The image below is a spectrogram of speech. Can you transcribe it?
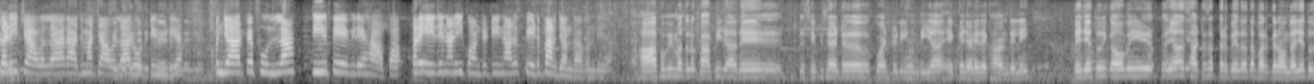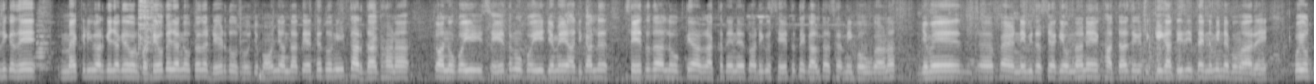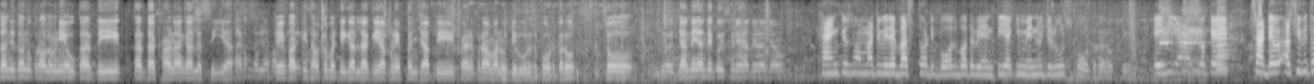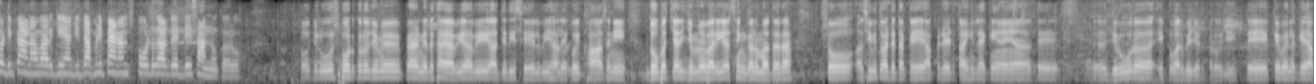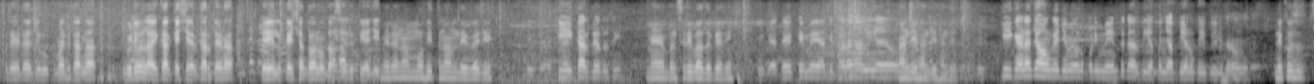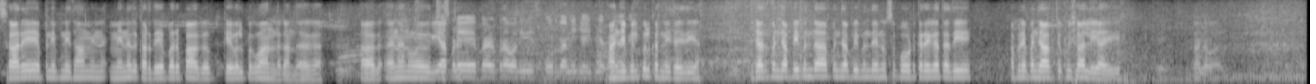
ਕੜੀ ਚਾਵਲ ਆ ਰਾਜਮਾ ਚਾਵਲ ਆ ਰੋਟੀ ਹੁੰਦੀ ਆ। 50 ਰੁਪਏ ਫੁੱਲ ਆ 30 ਰੁਪਏ ਵੀਰੇ ਹਾਫ ਆ। ਪਰ ਇਹਦੇ ਨਾਲ ਹੀ ਕੁਆਂਟੀਟੀ ਨਾਲ ਪੇਟ ਭਰ ਜਾਂਦਾ ਬੰਦੇ ਦਾ। ਹਾਫ ਵੀ ਮਤਲਬ ਕਾਫੀ ਜ਼ਿਆਦਾ ਸਫੀਸ਼ੀਐਂਟ ਕੁਆਂਟੀਟੀ ਹੁੰਦੀ ਆ ਇੱਕ ਜਣੇ ਦੇ ਖਾਣ ਦੇ ਲਈ। ਤੇ ਜੇ ਤੁਸੀਂ ਕਹੋ ਵੀ 50 60 70 ਰੁਪਏ ਦਾ ਤਾਂ 버ਗਰ ਆਉਂਦਾ। ਜੇ ਤੁਸੀਂ ਕਿਸੇ ਮੈਕਡੀ ਵਰਗੇ ਜਾ ਕੇ ਹੋਰ ਵੱਡੇ ਉਤੇ ਜਾਂਦੇ ਉੱਥੇ ਤਾਂ 1.5 200 ਚ ਪਹੁੰਚ ਜਾਂਦਾ ਤੇ ਇੱਥੇ ਤੁਸੀਂ ਘਰ ਦਾ ਖਾਣਾ ਤੁਹਾਨੂੰ ਕੋਈ ਸਿਹਤ ਨੂੰ ਕੋਈ ਜਿਵੇਂ ਅੱਜ ਕੱਲ ਸਿਹਤ ਦਾ ਲੋਕ ਧਿਆਨ ਰੱਖਦੇ ਨੇ ਤੁਹਾਡੀ ਕੋਈ ਸਿਹਤ ਤੇ ਗਲਤ ਅਸਰ ਨਹੀਂ ਪਊਗਾ ਹਨਾ? ਜਿਵੇਂ ਅਹ, ਭੈਣ ਨੇ ਵੀ ਦੱਸਿਆ ਕਿ ਉਹਨਾਂ ਨੇ ਖਾਦਾ ਸੀ ਟਿੱਕੀ ਖਾਧੀ ਸੀ 3 ਮਹੀਨੇ ਬਿਮਾਰ ਰਹੇ। ਕੋਈ ਉਦਾਂ ਦੀ ਤੁਹਾਨੂੰ ਪ੍ਰੋਬਲਮ ਨਹੀਂ ਆਊ ਘਰ ਦੀ ਘਰ ਦਾ ਖਾਣਾ ਗਾ ਲੱਸੀ ਆ। ਤੇ ਬਾਕੀ ਸਭ ਤੋਂ ਵੱਡੀ ਗੱਲ ਆ ਕਿ ਆਪਣੇ ਪੰਜਾਬੀ ਭੈਣ ਭਰਾਵਾਂ ਨੂੰ ਜ਼ਰੂਰ ਸਪੋਰਟ ਕਰੋ। ਸੋ ਜਾਂਦੇ ਜਾਂਦੇ ਕੋਈ ਸੁਨੇਹਾ ਦੇਣਾ ਚਾਹੋ? ਥੈਂਕ ਯੂ ਸੋ ਮੱਚ ਵੀਰੇ। ਬਸ ਤੁਹਾਡੀ ਬਹੁਤ ਬਹੁਤ ਬੇਨਤੀ ਹੈ ਕਿ ਮੈਨੂੰ ਜਰੂਰ ਸਪੋਰਟ ਕਰੋ ਪਲੀਜ਼ ਇਹੀ ਆ ਕਿਉਂਕਿ ਸਾਡੇ, ਅਸੀਂ ਵੀ ਤੁਹਾਡੀ ਭੈਣਾਂ ਵਰਗੇ ਆ, ਜਿੱਦਾਂ ਆਪਣੀ ਭੈਣਾਂ ਨੂੰ ਸਪੋਰਟ ਕਰਦੇ ਇਦਾਂ ਹੀ ਸਾਨੂੰ ਕਰੋ। ਸੋ ਜਰੂਰ ਸਪੋਰਟ ਕਰੋ। ਜਿਵੇਂ ਭੈਣ ਨੇ ਦਿਖਾਇਆ ਵੀ ਆ ਵੀ ਅੱਜ ਦੀ ਸੇਲ ਵੀ ਹਾਲੇ ਕੋਈ ਖਾਸ ਨਹੀਂ। ਦੋ ਬੱਚਿਆਂ ਦੀ ਜ਼ਿੰਮੇਵਾਰੀ ਆ ਸਿੰਗਲ ਮਦਰ ਆ। ਸੋ ਅਸੀਂ ਵੀ ਤੁਹਾਡੇ ਤੱਕ ਇਹ ਅਪਡੇਟ ਤਾਂ ਹੀ ਲੈ ਕੇ ਆਏ ਆ ਤੇ ਜਰੂਰ ਇੱਕ ਵਾਰ ਵਿਜ਼ਿਟ ਕਰੋ ਜੀ। ਤੇ ਕਿਵੇਂ ਲੱਗੇ ਅਪਡੇਟ ਜਰੂਰ ਕਮੈਂਟ ਕਰਨਾ। ਵੀਡੀਓ ਨੂੰ ਲਾਈਕ ਕਰਕੇ ਸ਼ੇਅਰ ਕਰ ਦੇਣਾ ਤੇ ਲੋਕੇਸ਼ਨ ਤੁਹਾਨੂੰ ਦੱਸ ਹੀ ਦਿੱਤੀ ਹੈ ਜੀ। ਮੇਰਾ ਨਾਮ ਮੋਹਿਤ ਨਾਮਦੇਵ ਹੈ ਜੀ। ਠੀਕ ਹੈ। ਕੀ ਕਰਦੇ ਹੋ ਤੁਸੀਂ? ਮੈਂ ਬੰਸਰੀ ਵਾਦਕ ਹੈ ਜੀ। ਠੀਕ ਹੈ। ਤੇ ਕਿਵੇਂ ਅੱਜ ਖਾਣਾ ਖਾਣ ਲਈ ਆਏ ਹੋ? ਹਾਂਜੀ ਹਾਂਜੀ ਹਾਂਜੀ। ਠੀਕ। ਕੀ ਕਹਿਣਾ ਚਾਹੋਗੇ? ਜਿਵੇਂ ਹੁਣ ਕੁੜੀ ਮਿਹਨਤ ਕਰਦੀ ਆ ਪੰਜਾਬੀਆਂ ਨੂੰ ਕੀ ਅਪੀਲ ਕਰੋਗੇ? ਦੇਖੋ ਸ- ਸਾਰੇ ਆਪਣੀ ਆਪਣੀ ਥਾਂ ਮਿਹਨ- ਮਿਹਨਤ ਕਰਦੇ ਆ ਪਰ ਭਾਗ ਕੇਵਲ ਭਗਵਾਨ ਲਗਾਉਂਦਾ ਹੈਗਾ। ਭਾਗ ਇਹਨਾਂ ਨੂੰ ਇਹ ਕੀ ਆਪਣੇ ਭੈਣ ਭਰਾਵਾਂ ਦੀ ਸਪੋਰਟ ਕਰਨੀ ਚਾਹੀਦੀ ਹੈ? ਹਾਂਜੀ ਬਿਲਕੁਲ ਕਰਨੀ ਚਾਹੀਦੀ ਹੈ। ਜਦ ਪੰਜਾਬੀ ਬੰਦਾ ਪੰਜਾਬੀ ਬੰਦੇ ਨੂੰ ਸਪੋਰਟ ਕਰੇਗਾ ਤਦ ਹੀ ਆਪਣੇ ਪੰਜਾਬ 'ਚ ਖੁਸ਼ਹਾਲੀ ਆਏਗੀ। ਧੰਨਵਾਦ।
